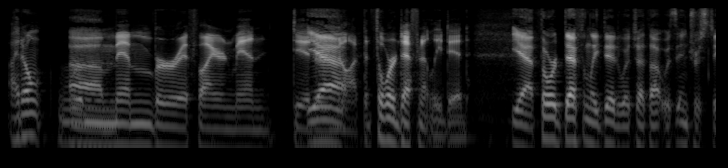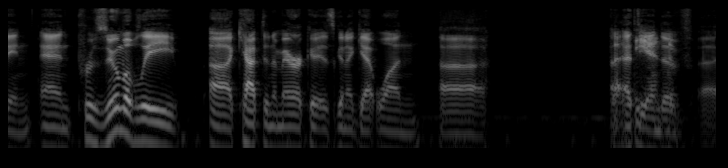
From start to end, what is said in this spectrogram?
I don't remember if Iron Man did yeah. or not, but Thor definitely did. Yeah, Thor definitely did, which I thought was interesting, and presumably uh, Captain America is going to get one uh, at, the, end, of, uh,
